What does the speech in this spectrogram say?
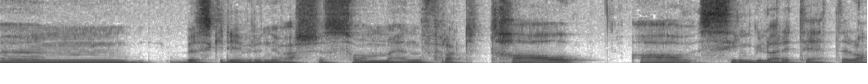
um, beskriver universet som en fraktal av singulariteter. Da.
